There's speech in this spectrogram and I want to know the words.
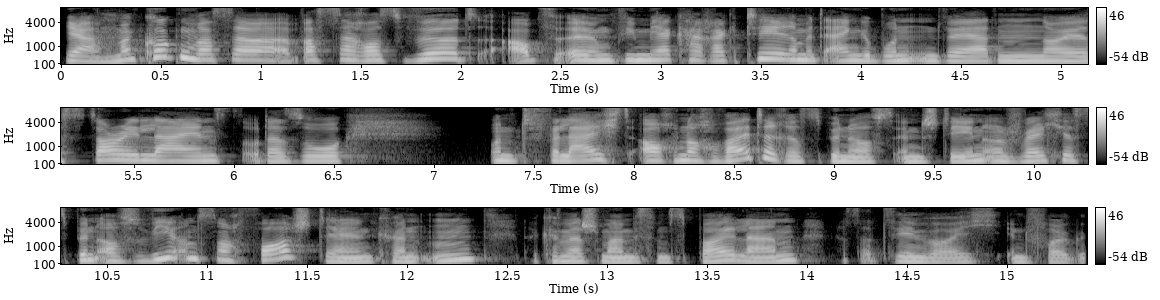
ja, mal gucken, was, da, was daraus wird, ob irgendwie mehr Charaktere mit eingebunden werden, neue Storylines oder so. Und vielleicht auch noch weitere Spin-offs entstehen und welche Spin-offs wir uns noch vorstellen könnten. Da können wir schon mal ein bisschen spoilern. Das erzählen wir euch in Folge.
